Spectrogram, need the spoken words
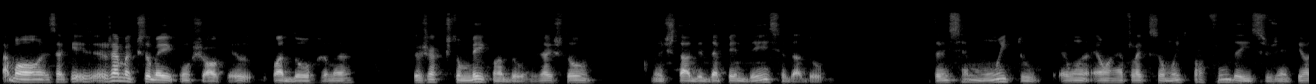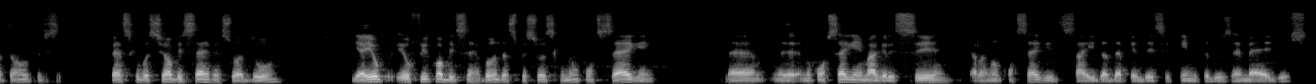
tá bom, isso aqui, eu já me acostumei com choque, com a dor, né? Eu já acostumei com a dor, já estou num estado de dependência da dor. Então isso é muito, é uma, é uma reflexão muito profunda isso, gente. Então eu peço que você observe a sua dor, e aí eu, eu fico observando as pessoas que não conseguem, né, é, não conseguem emagrecer, elas não conseguem sair da dependência química dos remédios,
